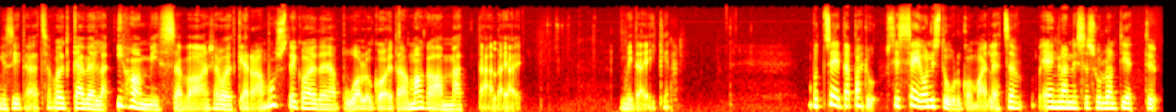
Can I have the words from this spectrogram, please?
Ja sitä, että sä voit kävellä ihan missä vaan. Sä voit kerää mustikoita ja puolukoita ja makaa mättäällä ja mitä ikinä. Mutta se ei tapahdu, siis se ei onnistu ulkomaille. Et se, Englannissa sulla on tietty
